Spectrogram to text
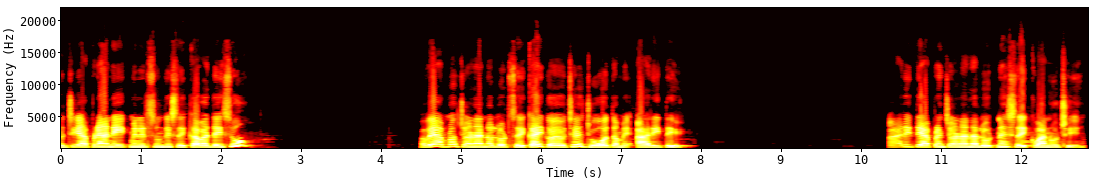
હજી આપણે આને એક મિનિટ સુધી શેકાવા દઈશું. હવે આપણો ચણાનો લોટ શેકાઈ ગયો છે. જુઓ તમે આ રીતે. આ રીતે આપણે ચણાના લોટને શેકવાનો છે.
